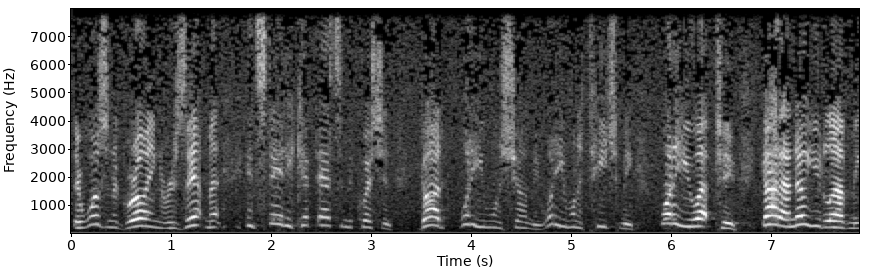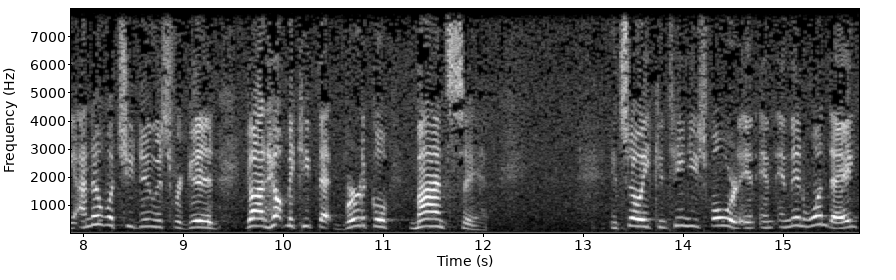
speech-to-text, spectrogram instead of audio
There wasn't a growing resentment. Instead, he kept asking the question, God, what do you want to show me? What do you want to teach me? What are you up to? God, I know you love me. I know what you do is for good. God, help me keep that vertical mindset. And so he continues forward. And, and, and then one day,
